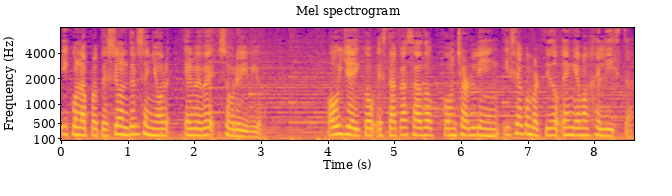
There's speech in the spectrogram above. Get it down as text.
y con la protección del Señor el bebé sobrevivió. Hoy Jacob está casado con Charlene y se ha convertido en evangelista.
